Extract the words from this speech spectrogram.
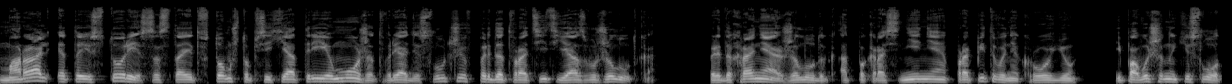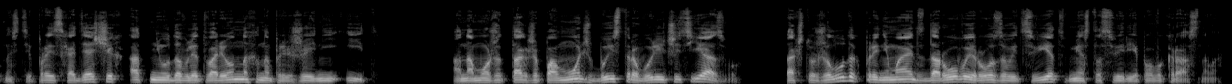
Мораль этой истории состоит в том, что психиатрия может в ряде случаев предотвратить язву желудка, предохраняя желудок от покраснения, пропитывания кровью и повышенной кислотности, происходящих от неудовлетворенных напряжений ид. Она может также помочь быстро вылечить язву, так что желудок принимает здоровый розовый цвет вместо свирепого красного.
